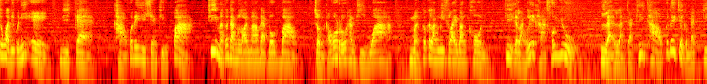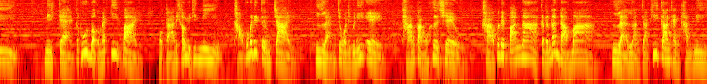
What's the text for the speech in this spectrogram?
จังหวะดีกว่านี้เองดีแกนเขาก็ได้ยินเสียงผิวปากที่มันก็ดังลอยมาแบบเบาๆ จนเขาก็รู้ทันทีว่าเหมือนก็กำลังมีใครบางคน ที่กำลังเรียกหาเขาอยู่ และหลังจากที่เขาก็ได้เจอกับแม็กกี้นีแกนก็พูดบอกกับแม็กกี้ไปว่าการที่เขาอยู่ที่นี่ เขาก็ไม่ได้เต็มใจ และในจังหวะดีกว่านี้เอง ทางฝั่งของเฮอร์เชลเขาก็ได้ป้านหน้ากันด้านดามาและหลังจากที่การแข่งขันนี้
